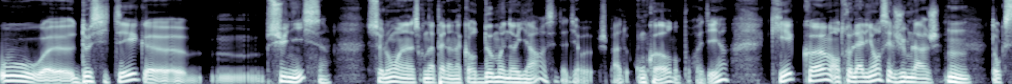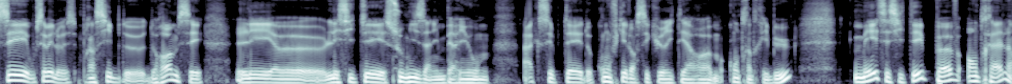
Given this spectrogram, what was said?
où euh, deux cités euh, s'unissent selon ce qu'on appelle un accord d'homonoïa, c'est-à-dire, je sais pas, de concorde, on pourrait dire, qui est comme entre l'alliance et le jumelage. Hmm. Donc c'est, vous savez, le principe de, Rome, c'est les, euh, les cités soumises à l'imperium acceptaient de confier leur sécurité à Rome contre un tribut, mais ces cités peuvent entre elles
